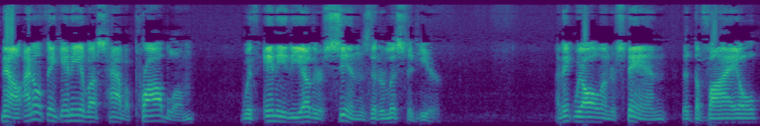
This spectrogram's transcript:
Now, I don't think any of us have a problem with any of the other sins that are listed here. I think we all understand that the vile,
